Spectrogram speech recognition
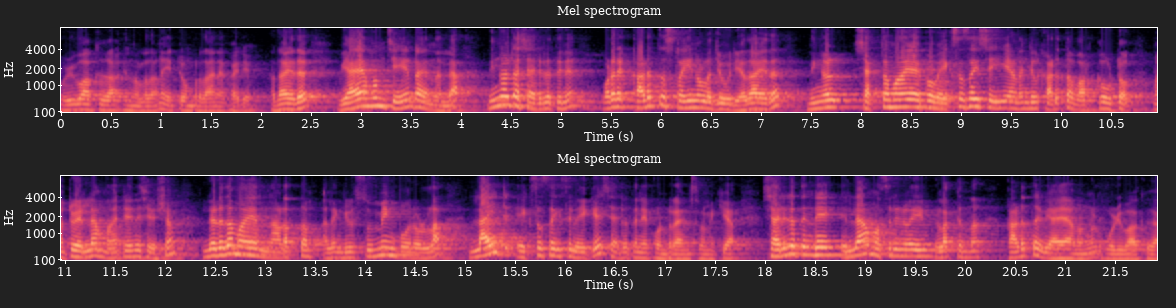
ഒഴിവാക്കുക എന്നുള്ളതാണ് ഏറ്റവും പ്രധാന കാര്യം. അതായത് വ്യായാമം ചെയ്യേണ്ട എന്നല്ല നിങ്ങളുടെ ശരീരത്തിന് വളരെ കടുത്ത സ്ട്രെയിനുള്ള ജോലി അതായത് നിങ്ങൾ ശക്തമായ ഇപ്പോൾ എക്സസൈസ് ചെയ്യുകയാണെങ്കിൽ കടുത്ത വർക്കൗട്ടോ മറ്റോ എല്ലാം മാറ്റിയതിന് ശേഷം ലളിതമായ നടത്തം അല്ലെങ്കിൽ സ്വിമ്മിംഗ് പോലുള്ള ലൈറ്റ് എക്സസൈസിലേക്ക് ശരീരത്തിനെ കൊണ്ടുവരാൻ ശ്രമിക്കുക. ശരീരത്തിന്റെ എല്ലാ മസിലുകളെയും ഇളക്കുന്ന കടുത്ത വ്യായാമങ്ങൾ ഒഴിവാക്കുക.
